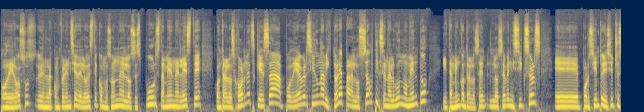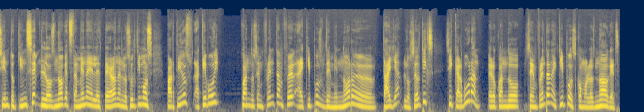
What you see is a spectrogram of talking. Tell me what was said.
poderosos en la conferencia del oeste como son eh, los Spurs, también en el este contra los Hornets, que esa podría haber sido una victoria para los Celtics en algún momento y también contra los, los 76ers eh, por 118-115. Los Nuggets también eh, les pegaron en los últimos partidos. ¿A qué voy? Cuando se enfrentan Fer, a equipos de menor talla, los Celtics sí carburan, pero cuando se enfrentan a equipos como los Nuggets,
